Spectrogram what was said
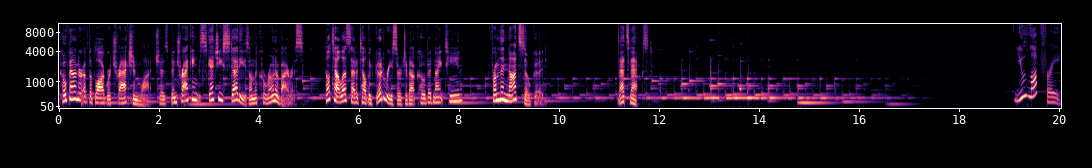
co founder of the blog Retraction Watch, has been tracking sketchy studies on the coronavirus. He'll tell us how to tell the good research about COVID 19 from the not so good. That's next. You love free,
